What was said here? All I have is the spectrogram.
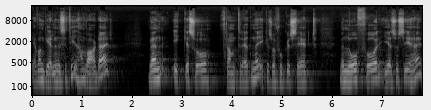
evangelienes tid. Han var der, men ikke så framtredende, ikke så fokusert. Men nå får Jesus si her,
